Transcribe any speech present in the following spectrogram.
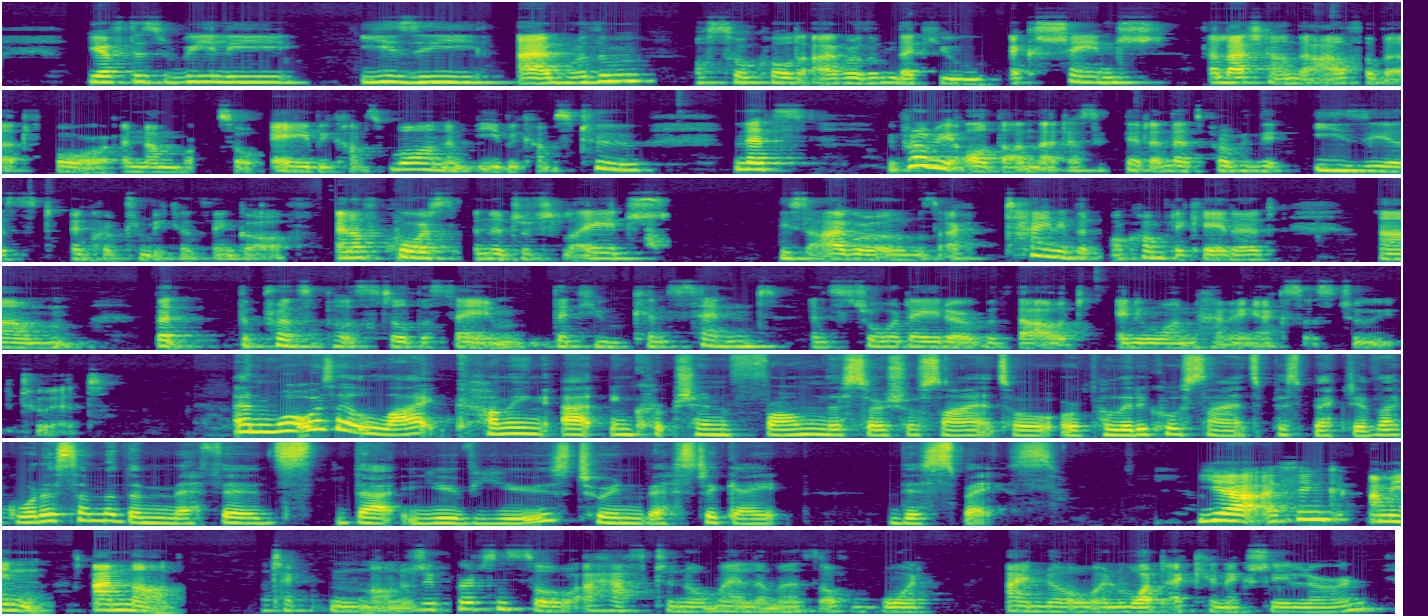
you have this really easy algorithm or so-called algorithm that you exchange a letter in the alphabet for a number. So A becomes one and B becomes two. And that's we probably all done that as a kid, and that's probably the easiest encryption we can think of. And of course, in a digital age, these algorithms are a tiny bit more complicated. Um, but the principle is still the same that you can send and store data without anyone having access to, to it. And what was it like coming at encryption from the social science or, or political science perspective? Like, what are some of the methods that you've used to investigate this space? Yeah, I think, I mean, I'm not a technology person, so I have to know my limits of what I know and what I can actually learn.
